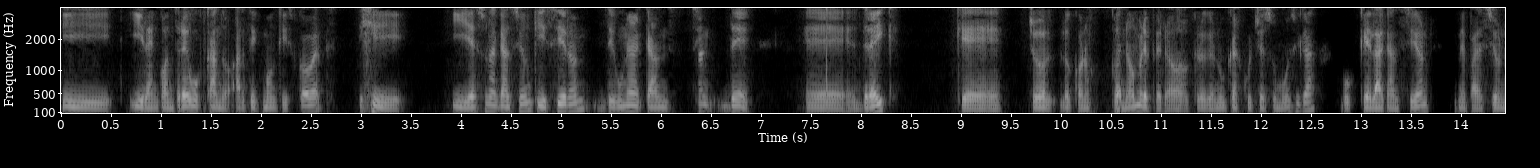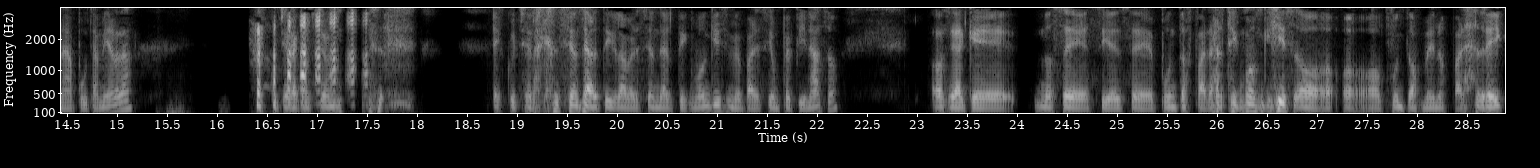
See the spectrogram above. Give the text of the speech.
y, y la encontré buscando Arctic Monkeys cover y, y es una canción que hicieron de una canción de eh, Drake que yo lo conozco de nombre pero creo que nunca escuché su música. Busqué la canción me pareció una puta mierda. Escuché la canción escuché la canción de Arctic la versión de Arctic Monkeys y me pareció un pepinazo o sea que no sé si es eh, puntos para Arctic Monkeys o, o- o puntos menos para Drake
